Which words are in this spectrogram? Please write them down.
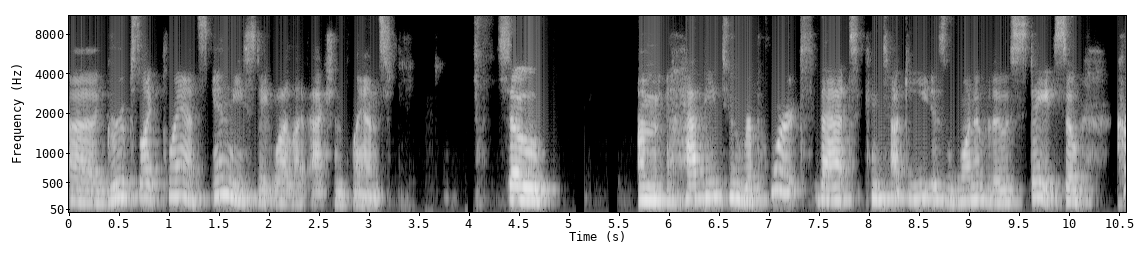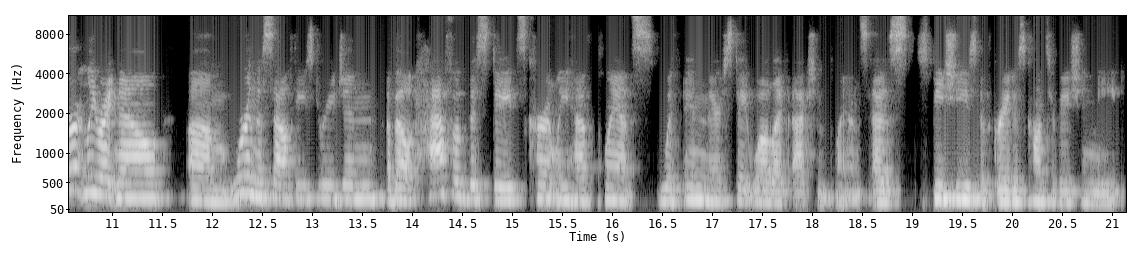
uh, groups like plants in these state wildlife action plans. So I'm happy to report that Kentucky is one of those states. So currently right now, um, we're in the Southeast region. About half of the states currently have plants within their state wildlife action plans as species of greatest conservation need.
